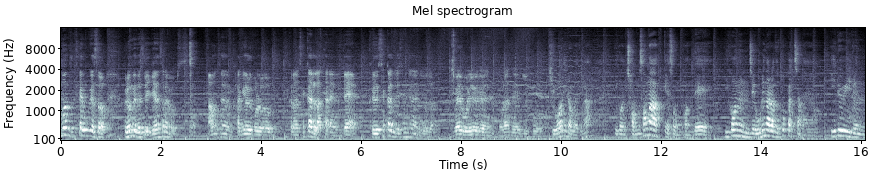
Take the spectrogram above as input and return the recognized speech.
번도 태국에서 그런 거에 대해서 얘기한 사람이 없었어. 아무튼 가격별로 그런 색깔을 나타내는데 그 색깔들이 상징하는 이유죠. 왜 월요일은 노란색이고 기원이라고 해야 되나? 이건 점성학에서 온 건데 이거는 이제 우리나라도 똑같잖아요. 일요일은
